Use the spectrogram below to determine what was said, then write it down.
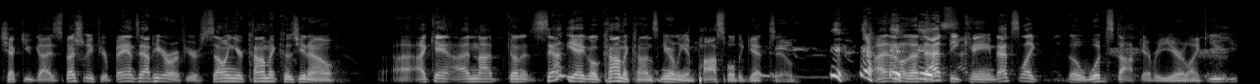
check you guys, especially if your band's out here or if you're selling your comic, because you know I, I can't. I'm not gonna. San Diego Comic Con's nearly impossible to get to. I, don't know. That became that's like the Woodstock every year. Like you, you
